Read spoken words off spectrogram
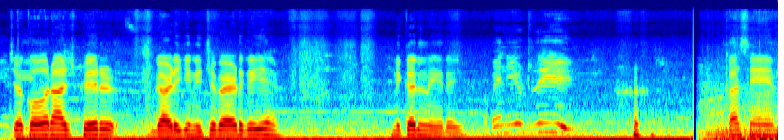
चकोर आज फिर गाड़ी के नीचे बैठ गई है। निकल नहीं रही। अबे न्यूट्री कासिम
